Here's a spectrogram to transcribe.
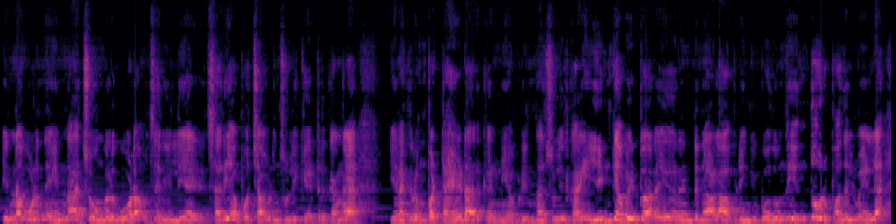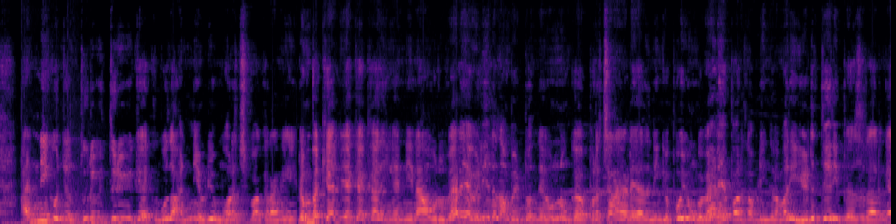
என்ன குழந்தை என்னாச்சு? உங்களுக்கு உடம்பு சரியில்லையா? சரியா போச்சா? அப்படின்னு சொல்லி கேட்டிருக்காங்க. எனக்கு ரொம்ப டயர்டாக இருக்கு அண்ணி அப்படின்னு தான் சொல்லியிருக்காங்க. எங்கே போயிட்டு வர? ரெண்டு நாளாக அப்படி அப்படிங்கும்போது வந்து எந்த ஒரு பதிலுமே இல்லை. அண்ணி கொஞ்சம் துருவி துருவி கேட்கும்போது அண்ணி அப்படியே முறைச்சு பார்க்குறாங்க ரொம்ப கேள்வியாக கேட்காதீங்க அண்ணி. நான் ஒரு வேலையை வெளியில தான் போயிட்டு வந்தேன். ஒன்றும் பிரச்சனை கிடையாது. நீங்கள் போய் உங்கள் வேலையை பாருங்க அப்படிங்கிற மாதிரி எடுத்தேறி பேசுகிறாருங்க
